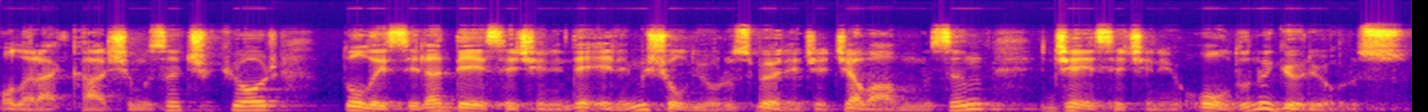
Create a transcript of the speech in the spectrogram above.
olarak karşımıza çıkıyor. Dolayısıyla D seçeneğini de elemiş oluyoruz. Böylece cevabımızın C seçeneği olduğunu görüyoruz.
